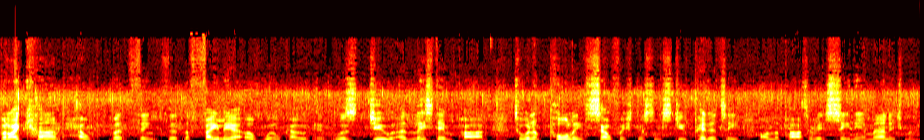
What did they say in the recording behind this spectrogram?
but I can't help but think that the failure of Wilko was due, at least in part, to an appalling selfishness and stupidity on the part of its senior management.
